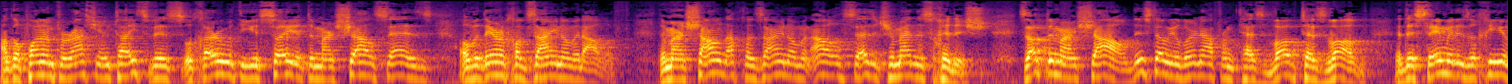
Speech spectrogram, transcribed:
I'll go upon for Rashi and Taisvis, with the Yisai that the Marshal says over there in Chav Zayin Aleph. The Marshal Nachazayim and Aleph says a tremendous chiddush. Zak the Marshal, this that we learn out from Tesvav Tesvav, that the same way there's a chiv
